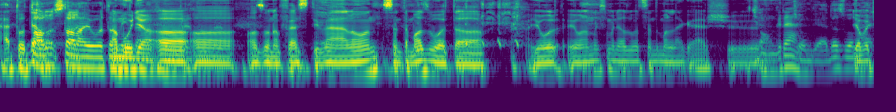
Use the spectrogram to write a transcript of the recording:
Hát ott tal- talajoltam Amúgy a, a, a, azon a fesztiválon, szerintem az volt a, jól, jól emlékszem, hogy az volt szerintem a legelső. Csongrád? Csongrád, az volt Ja, vagy második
